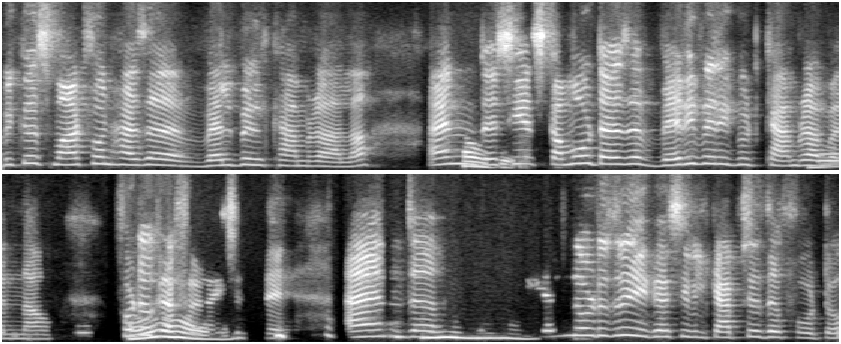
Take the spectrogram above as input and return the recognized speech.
ಬಿಕಾಸ್ ಸ್ಮಾರ್ಟ್ ಫೋನ್ ಹ್ಯಾಸ್ ಅ ವೆಲ್ ಬಿಲ್ಡ್ ಕ್ಯಾಮ್ರಾ ಅಲ್ಲ ಅಂಡ್ ಹೌದು. ಶಿ ಹಸ್ ಕಮ್ ಔಟ್ ಆಸ್ ಅ ವೆರಿ ವೆರಿ ಗುಡ್ ಕ್ಯಾಮ್ರಾಮನ್ ನಾವು Oh. ಫೋಟೋಗ್ರಾಫರ್ ಐ ಶುಡ್ ಸೇ ಅಂಡ್ Hmm. hmm. ಎಲ್ಲಿ ನೋಡಿದ್ರು ಈಗ ಶಿ ವಿಲ್ ಕ್ಯಾಪ್ಚರ್ ದ ಫೋಟೋ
